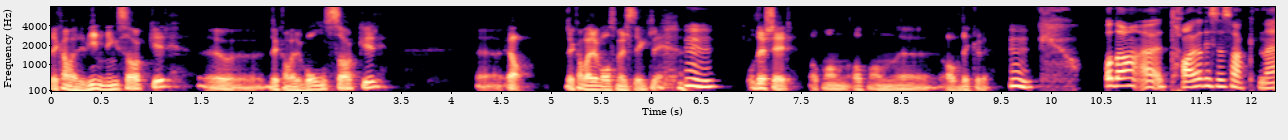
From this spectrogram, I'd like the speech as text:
det kan være vinningssaker. Eh, det kan være voldssaker. Ja, det kan være hva som helst, egentlig. Mm. Og det skjer, at man, at man avdekker det. Mm. Og da eh, tar jo disse sakene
